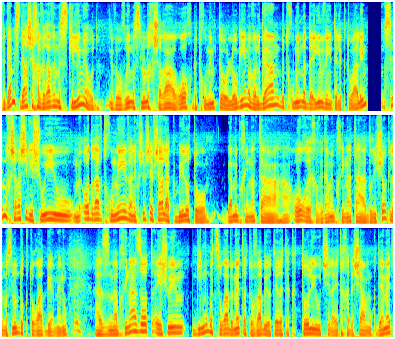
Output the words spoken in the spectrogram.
וגם מסדר שחבריו הם משכילים מאוד, ועוברים מסלול הכשרה ארוך בתחומים תיאולוגיים, אבל גם בתחומים מדעיים ואינטלקטואליים. מסלול הכשרה של ישועי הוא מאוד רב-תחומי, ואני חושב שאפשר להקביל אותו גם מבחינת האורך וגם מבחינת הדרישות למסלול דוקטורט בימינו. אז מהבחינה הזאת, הישועים גילמו בצורה באמת הטובה ביותר את הקתוליות של העת החדשה המוקדמת,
